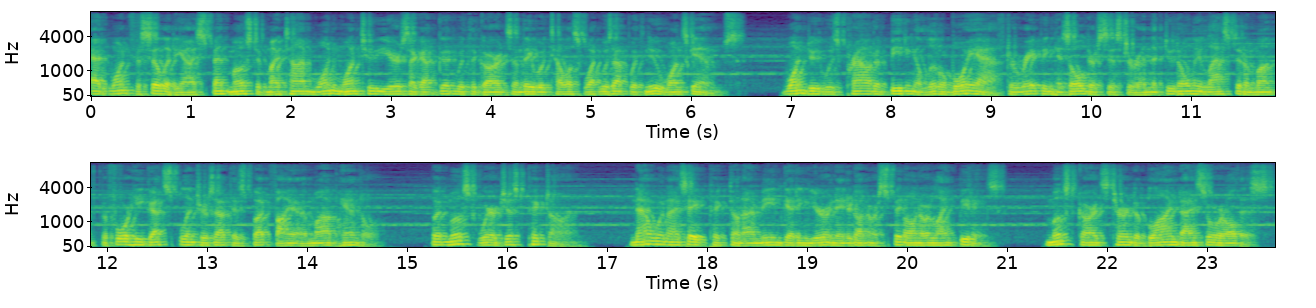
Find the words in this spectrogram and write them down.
At one facility I spent most of my time one one two years I got good with the guards and they would tell us what was up with new one's gims. One dude was proud of beating a little boy after raping his older sister and that dude only lasted a month before he got splinters up his butt via a mob handle. But most were just picked on. Now when I say picked on I mean getting urinated on or spit on or light beatings. Most guards turned a blind eye saw all this.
